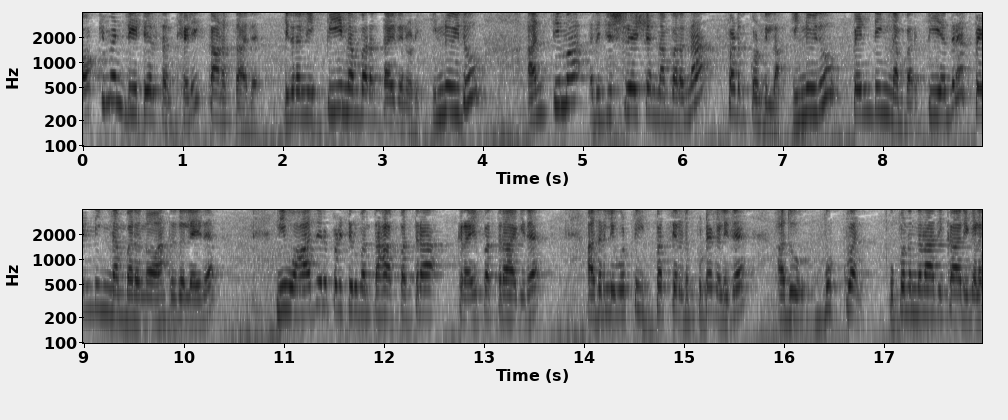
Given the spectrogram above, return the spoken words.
ಡಾಕ್ಯುಮೆಂಟ್ ಡೀಟೇಲ್ಸ್ ಅಂತ ಹೇಳಿ ಕಾಣಿಸ್ತಾ ಇದೆ. ಇದರಲ್ಲಿ ಪಿ ನಂಬರ್ ಅಂತ ಇದೆ ನೋಡಿ. ಇನ್ನು ಇದು ಅಂತಿಮ ರಿಜಿಸ್ಟ್ರೇಷನ್ ನಂಬರ್ ಅನ್ನ ಪಡೆದುಕೊಂಡಿಲ್ಲ. ಇನ್ನು ಇದು ಪೆಂಡಿಂಗ್ ನಂಬರ್ ಪಿ ಅಂದ್ರೆ ಪೆಂಡಿಂಗ್ ನಂಬರ್ ಅನ್ನೋ ಹಂತದಲ್ಲೇ ಇದೆ. ನೀವು ಹಾಜರುಪಡಿಸಿರುವಂತಹ ಪತ್ರ ಕ್ರಯಪತ್ರ ಆಗಿದೆ. ಅದರಲ್ಲಿ ಒಟ್ಟು ಇಪ್ಪತ್ತೆರಡು ಪುಟಗಳಿದೆ. ಅದು ಬುಕ್ ಒನ್ ಉಪನೋಂದಣಾಧಿಕಾರಿಗಳ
